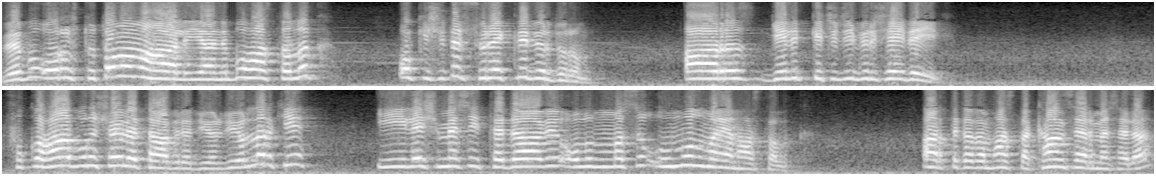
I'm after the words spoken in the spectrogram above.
Ve bu oruç tutamama hali yani bu hastalık o kişide sürekli bir durum. Arız, gelip geçici bir şey değil. Fukaha bunu şöyle tabir ediyor. Diyorlar ki iyileşmesi, tedavi olunması umulmayan hastalık. Artık adam hasta, kanser mesela.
